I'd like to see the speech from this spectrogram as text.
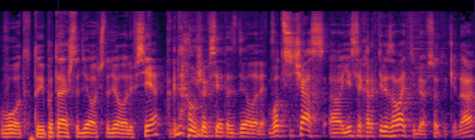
вот, ты пытаешься делать, что делали все, когда уже все это сделали. Вот сейчас, э, если характеризовать тебя все-таки, да,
